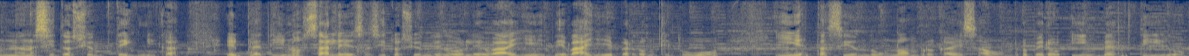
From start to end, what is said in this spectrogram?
una, situación técnica. El platino sale de esa situación de doble valle, de valle, perdón, que tuvo y está haciendo un hombro cabeza a hombro pero invertido,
